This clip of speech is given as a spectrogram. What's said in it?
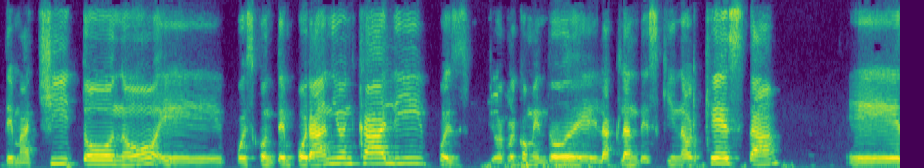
de, Machito, ¿no? Eh, pues contemporáneo en Cali, pues yo recomiendo de la clandestina orquesta, Eh,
